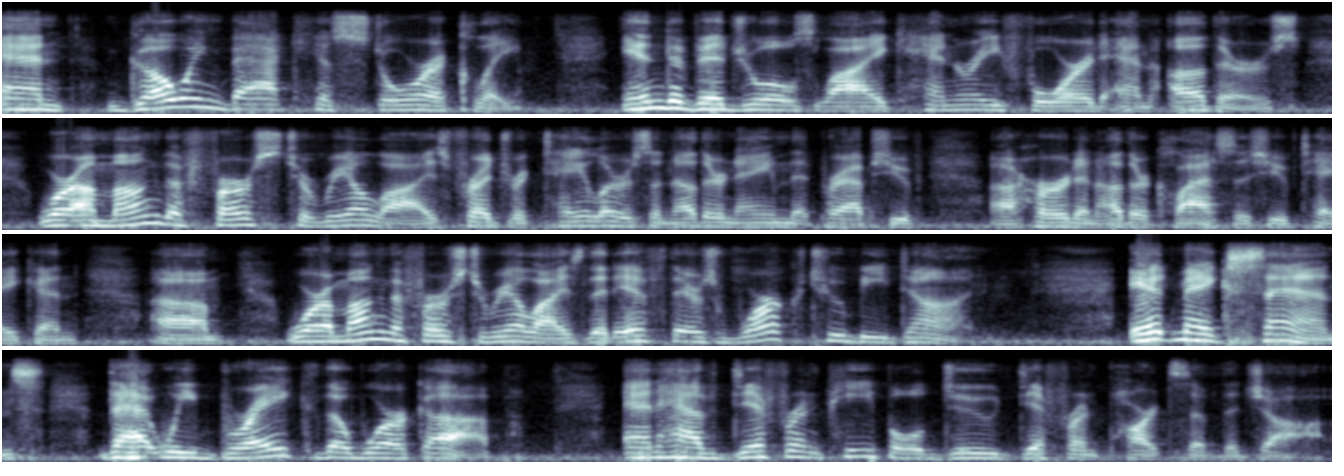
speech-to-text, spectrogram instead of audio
And going back historically, individuals like Henry Ford and others were among the first to realize, Frederick Taylor is another name that perhaps you've uh, heard in other classes you've taken, um, were among the first to realize that if there's work to be done, it makes sense that we break the work up and have different people do different parts of the job.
